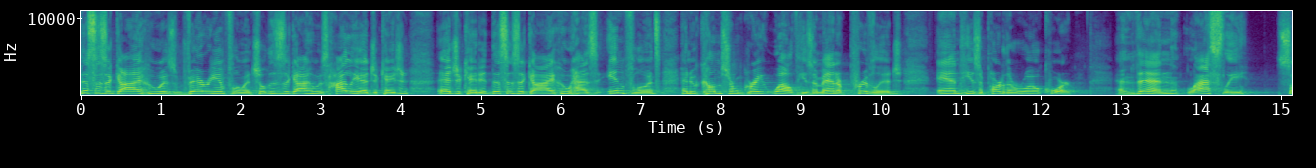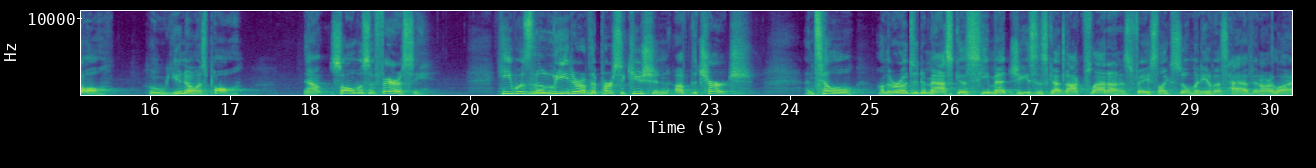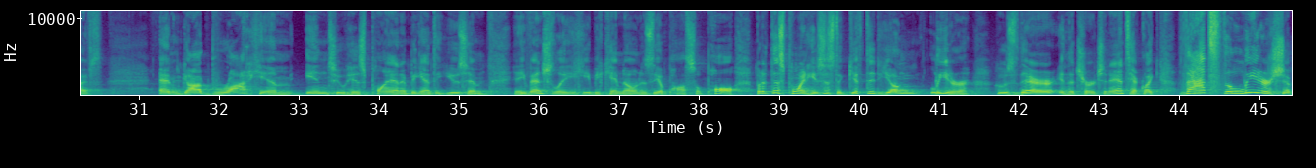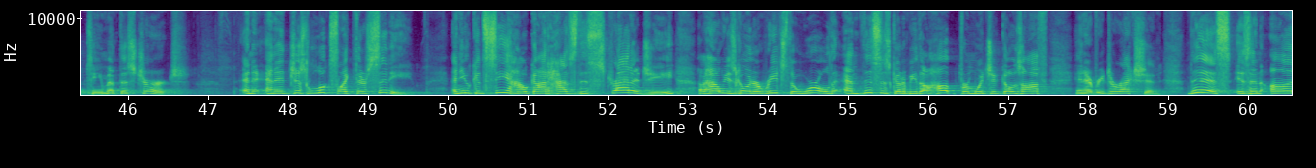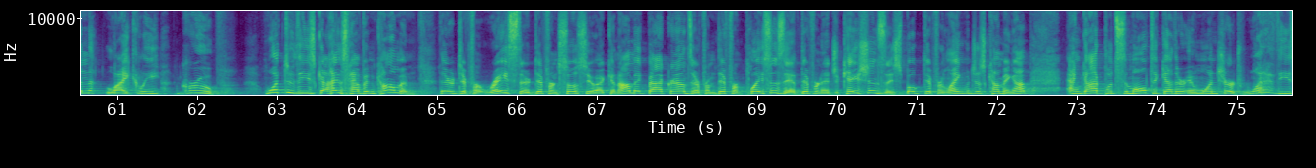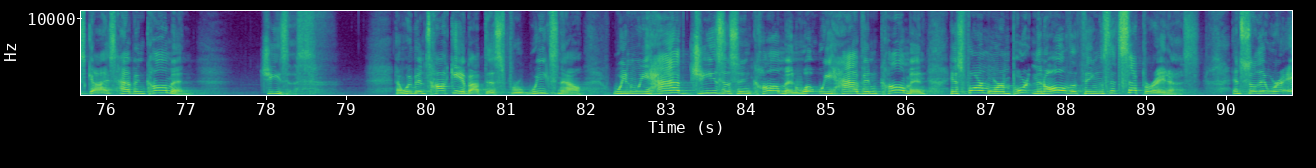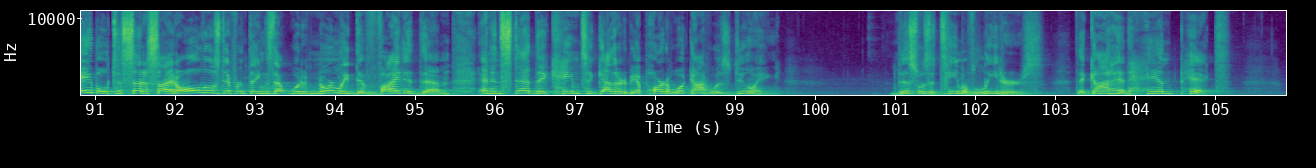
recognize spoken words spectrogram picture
This is a guy who is very influential. This is a guy who is highly educated. educated. This is a guy who has influence and who comes from great wealth. He's a man of privilege and he's a part of the royal court. And then, lastly, Saul, who you know as Paul. Now, Saul was a Pharisee. He was the leader of the persecution of the church until on the road to Damascus, he met Jesus, got knocked flat on his face, like so many of us have in our lives. And God brought him into his plan and began to use him. And eventually, he became known as the Apostle Paul. But at this point, he's just a gifted young leader who's there in the church in Antioch. Like, that's the leadership team at this church. And, and it just looks like their city. And you can see how God has this strategy of how He's going to reach the world, and this is going to be the hub from which it goes off in every direction. This is an unlikely group. What do these guys have in common? They're different race, they're different socioeconomic backgrounds, they're from different places, they have different educations, they spoke different languages coming up, and God puts them all together in one church. What do these guys have in common? Jesus. And we've been talking about this for weeks now. When we have Jesus in common, what we have in common is far more important than all the things that separate us. And so they were able to set aside all those different things that would have normally divided them, and instead they came together to be a part of what God was doing. This was a team of leaders that God had handpicked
